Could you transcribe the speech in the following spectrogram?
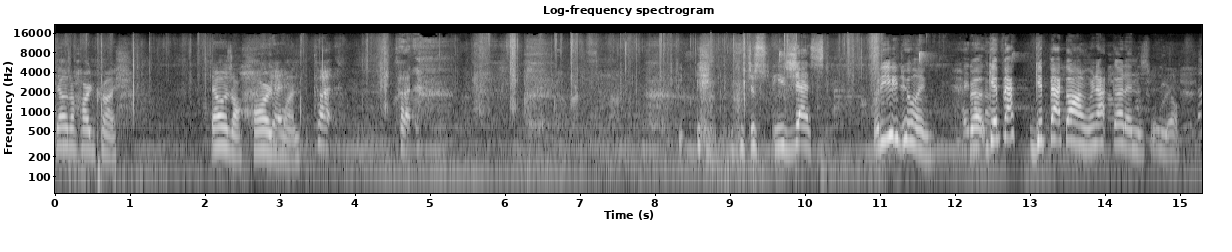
That was a hard crush. That was a hard Okay, one. Cut. Cut. just, he's just, what are you doing? Bro, get back, get back on. We're not good in this video. No,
